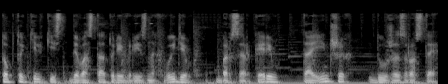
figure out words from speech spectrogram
тобто кількість девастаторів різних видів, берсеркерів та інших дуже зросте.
